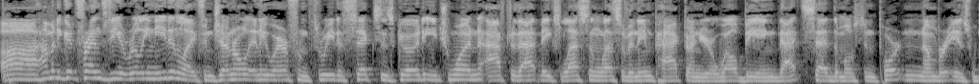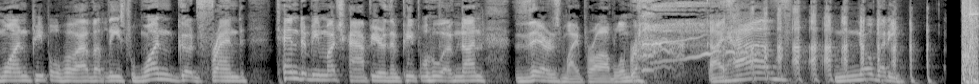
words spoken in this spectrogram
Uh, how many good friends do you really need in life? In general, anywhere from three to six is good. Each one after that makes less and less of an impact on your well being. That said, the most important number is one. People who have at least one good friend tend to be much happier than people who have none. There's my problem. I have nobody. I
